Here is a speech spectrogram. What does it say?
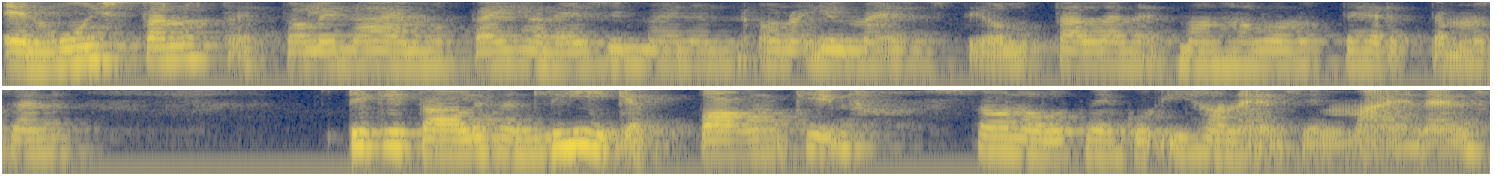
En muistanut, että oli näin, mutta ihan ensimmäinen on ilmeisesti ollut tällainen, että mä oon halunnut tehdä tämmöisen digitaalisen liikepankin. Se on ollut niin kuin ihan ensimmäinen.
